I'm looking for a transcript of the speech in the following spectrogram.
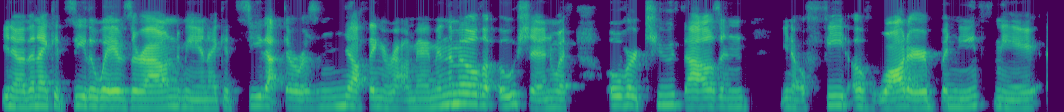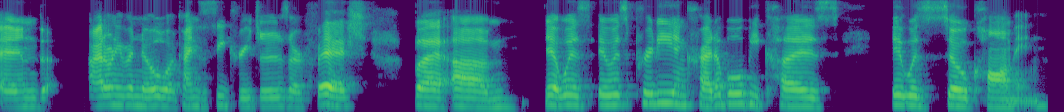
you know then i could see the waves around me and i could see that there was nothing around me. I'm in the middle of the ocean with over 2000 you know feet of water beneath me and i don't even know what kinds of sea creatures or fish but um it was it was pretty incredible because it was so calming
